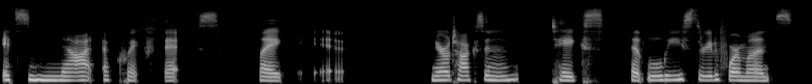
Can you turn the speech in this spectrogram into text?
it's not a quick fix. Like eh, neurotoxin takes at least three to four months,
